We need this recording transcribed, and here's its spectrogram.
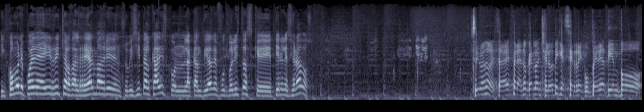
¿Y cómo le puede ir Richard al Real Madrid en su visita al Cádiz con la cantidad de futbolistas que tiene lesionados? Sí, bueno, está esperando Carlo Ancelotti que se recupere a tiempo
